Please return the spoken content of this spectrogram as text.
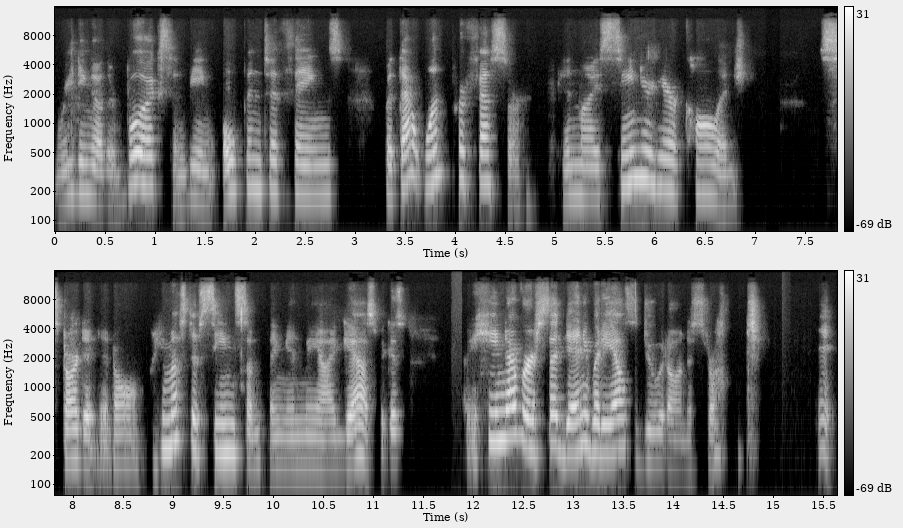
reading other books and being open to things. But that one professor in my senior year of college started it all. He must have seen something in me, I guess, because he never said to anybody else, do it on astrology. it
